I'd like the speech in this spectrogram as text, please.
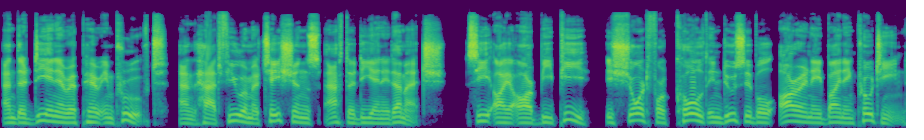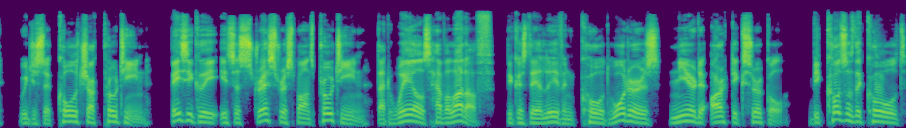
and their DNA repair improved and had fewer mutations after DNA damage. CIRBP is short for cold inducible RNA binding protein, which is a cold shock protein. Basically, it's a stress response protein that whales have a lot of because they live in cold waters near the Arctic Circle. Because of the cold,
